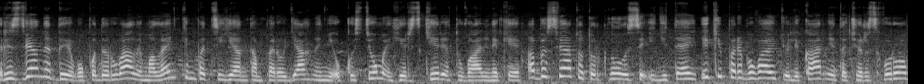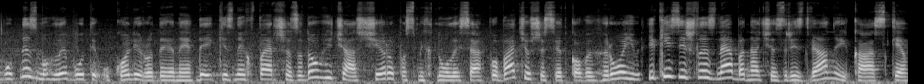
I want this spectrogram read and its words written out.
Різдвяне диво подарували маленьким пацієнтам, переодягнені у костюми гірські рятувальники, аби свято торкнулося і дітей, які перебувають у лікарні та через хворобу не змогли бути у колі родини. Деякі з них вперше за довгий час щиро посміхнулися, побачивши святкових героїв, які зійшли з неба, наче з різдвяної казки.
